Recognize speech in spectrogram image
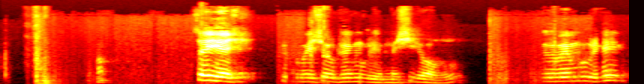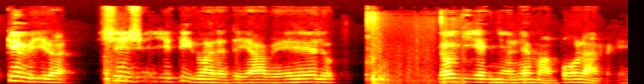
ပေါ့နော်စိတ်ရဲ့ဝေရှုထွေးမှုတွေမရှိတော့ဘူးဝေဝေမှုတွေကင်းပြီးတော့ရှင်းရှင်းကြီးသိသွားတဲ့တရားပဲလို့ ယောဂီရဲ့ဉာဏ်ထဲမှာပေါ်လာမယ်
